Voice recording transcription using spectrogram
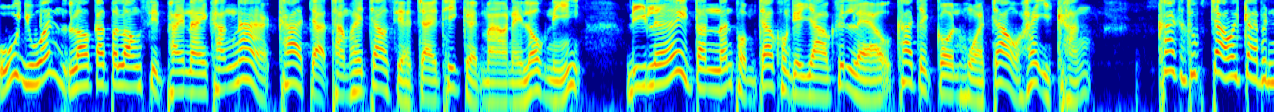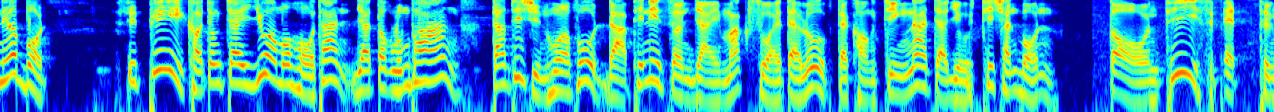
อูหยวน รอการประลองสิทธิ์ภายในครั้งหน้าข้าจะทำให้เจ้าเสียใจที่เกิดมาในโลกนี้ ดีเลย ตอนนั้นผมเจ้าคงจะยาวขึ้นแล้วข้าจะโกนหัวเจ้าให้อีกครั้งข้าจะทุบเจ้าให้กลายเป็นเนื้อบด สิทธิพี่เขาจงใจยั่วโมโหท่าน อย่าตกหลุมพราง ตามที่ฉินหัวพูดดาบที่นี่ส่วนใหญ่มักสวยแต่รูปแต่ของจริงน่าจะอยู่ที่ชั้นบน ตอนที่ 11 ถึง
